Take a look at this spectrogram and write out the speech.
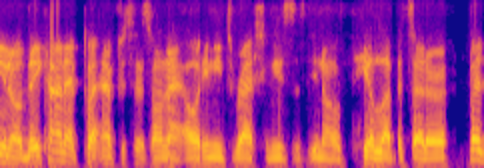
you know they kind of put emphasis on that. Oh, he needs rest. He needs to you know heal up, etc. But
